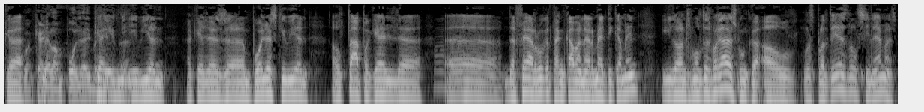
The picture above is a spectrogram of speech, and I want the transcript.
que, Quan queia l'ampolla, que hi, hi eh? havia aquelles eh, ampolles que hi havia el tap aquell de, eh, de ferro que tancaven hermèticament i doncs moltes vegades com que el, les platees dels cinemes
